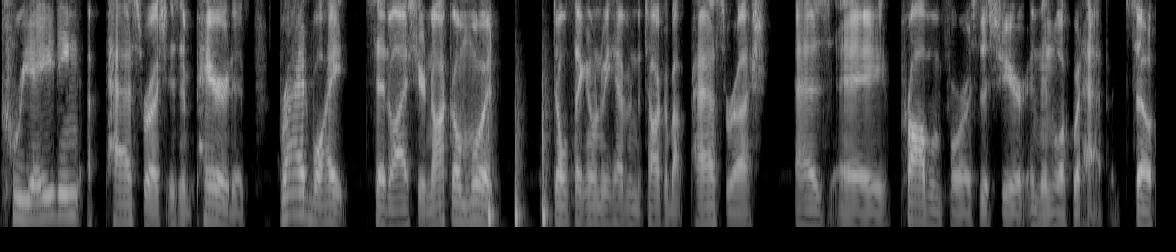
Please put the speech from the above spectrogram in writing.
creating a pass rush is imperative. Brad White said last year, knock on wood, don't think I'm going to be having to talk about pass rush as a problem for us this year. And then look what happened. So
